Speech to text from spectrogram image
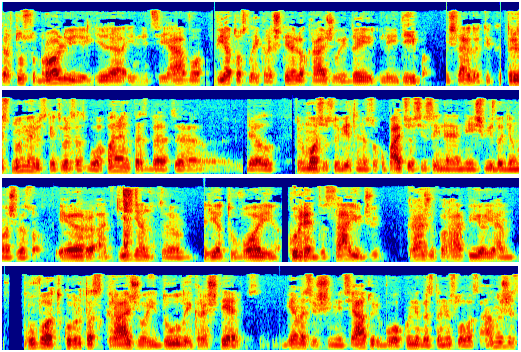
kartu su broliu jie inicijavo vietos laikraštėlio kražių aidai leidybą. Išleido tik tris numerius, ketvirtas buvo parengtas, bet e, dėl pirmosios sovietinės okupacijos jisai ne, neišvydo dienos šviesos. Ir atgyjant e, Lietuvoje, kuriantis sąjūdžiui, Kražių parapijoje buvo atkurtas Kražių aidų laikraštėlis. Vienas iš iniciatorių buvo kunigas Stanislavas Anužis.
